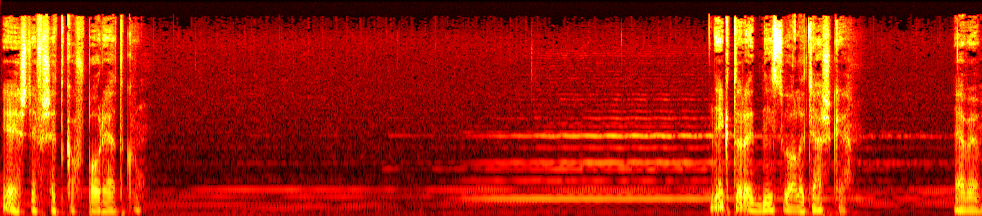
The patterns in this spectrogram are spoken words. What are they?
je ešte všetko v poriadku. Niektoré dni sú ale ťažké. Ja viem.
